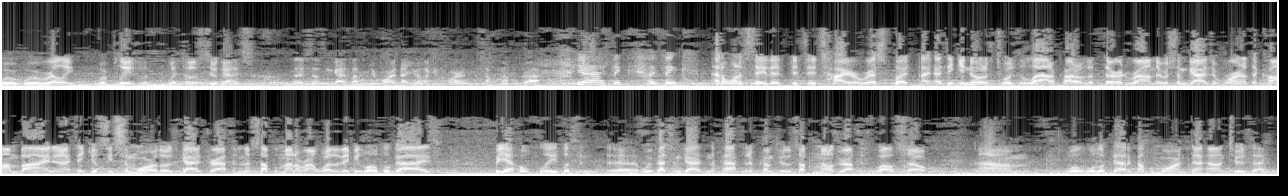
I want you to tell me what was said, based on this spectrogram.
we were, we were really we're pleased with, with those two guys. There's still some guys left on your board that you're looking for in the supplemental draft. Yeah, I think I think I don't want to say that it's, it's higher risk, but I, I think you noticed towards the latter part of the third round there were some guys that weren't at the combine, and I think you'll see some more of those guys drafted in the supplemental round, whether they be local guys. But yeah, hopefully, listen, uh, we've had some guys in the past that have come through the supplemental draft as well, so um, we'll we'll look at a couple more on, on Tuesday.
